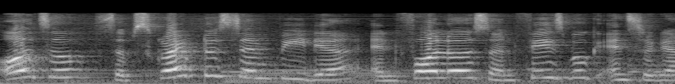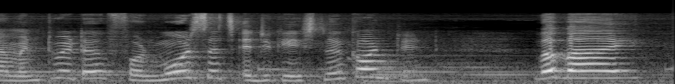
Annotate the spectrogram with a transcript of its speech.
Also, subscribe to STEMpedia and follow us on Facebook, Instagram and Twitter for more such educational content. Bye-bye!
